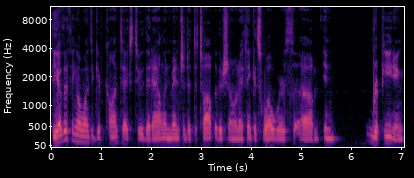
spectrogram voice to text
The other thing I wanted to give context to that Alan mentioned at the top of the show, and I think it's well worth um, in repeating,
